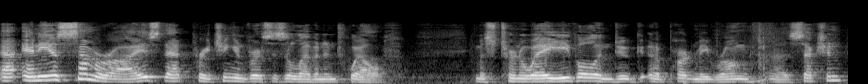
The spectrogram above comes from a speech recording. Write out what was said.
Uh, and he has summarized that preaching in verses 11 and 12. You must turn away evil and do, uh, pardon me, wrong uh, section.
